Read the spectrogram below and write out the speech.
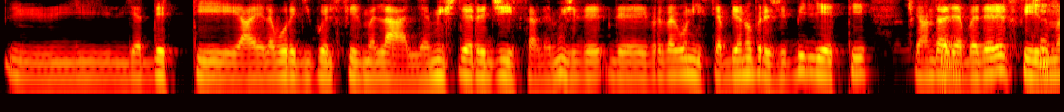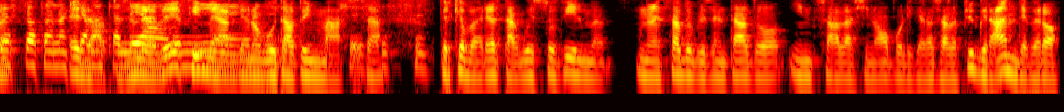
gli, gli addetti ai lavori di quel film là, gli amici del regista, gli amici de, dei protagonisti abbiano preso i biglietti, siano andati sì. a vedere il film. Ci sia stata una chiamata esatto, alle armi. il film e abbiano votato in massa. Sì, sì, perché poi in realtà questo film non è stato presentato in sala Sinopoli, che è la sala più grande, però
